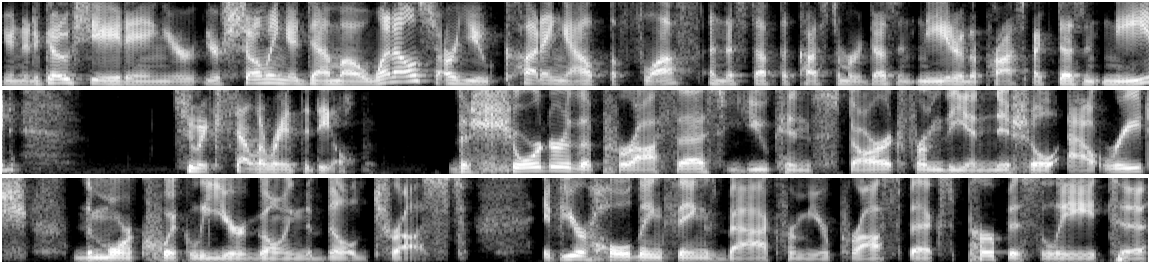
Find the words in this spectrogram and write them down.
you're negotiating, you're you're showing a demo. When else are you cutting out the fluff and the stuff the customer doesn't need or the prospect doesn't need to accelerate the deal? the shorter the process you can start from the initial outreach, the more quickly you're going to build trust. If you're holding things back from your prospects purposely to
